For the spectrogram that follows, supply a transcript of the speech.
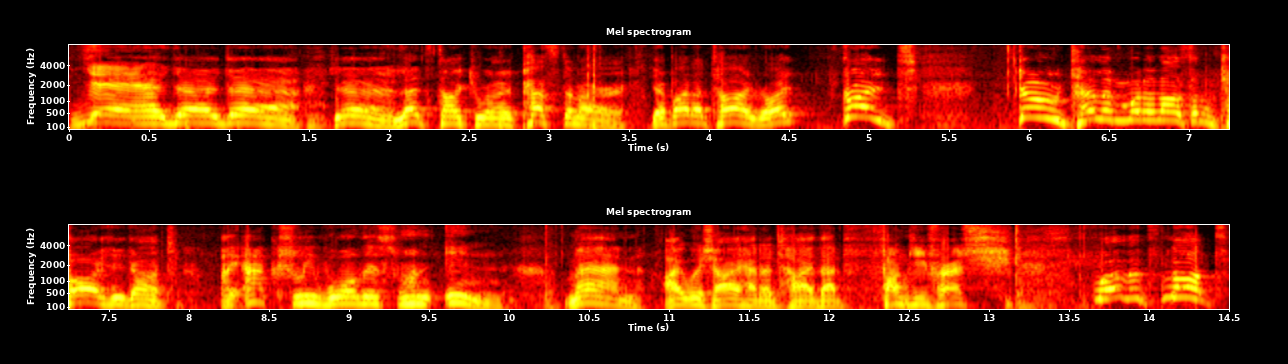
Yeah, yeah, yeah, yeah. Let's talk to our customer. You bought a toy, right? Great! Go tell him what an awesome tie he got. I actually wore this one in. Man, I wish I had a tie that funky fresh. Well, it's not.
